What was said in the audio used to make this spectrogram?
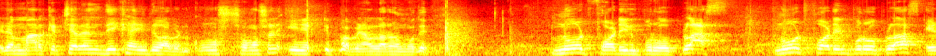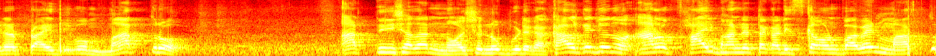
এটা মার্কেট চ্যালেঞ্জ দেখে নিতে পারবেন, কোনো সমস্যা নেই ইনঅ্যাক্টিভ পাবেন আল্লাহর রহমতে। Note fourteen pro plus note fourteen pro plus এটার প্রাইস দিব মাত্র আটত্রিশ হাজার নয়শো নব্বই টাকা। কালকের জন্য আরও ফাইভ হান্ড্রেড টাকা ডিসকাউন্ট পাবেন, মাত্র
